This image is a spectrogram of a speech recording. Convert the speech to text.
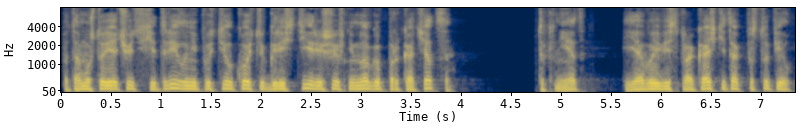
Потому что я чуть схитрил и не пустил Костю грести, решив немного прокачаться? Так нет, я бы и без прокачки так поступил.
